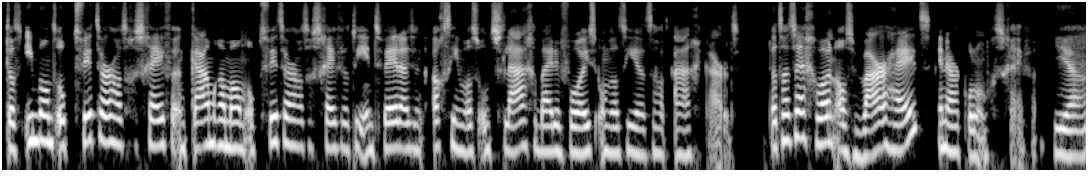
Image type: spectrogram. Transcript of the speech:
dat iemand op Twitter had geschreven, een cameraman op Twitter had geschreven dat hij in 2018 was ontslagen bij The Voice omdat hij het had aangekaart. Dat had zij gewoon als waarheid in haar column geschreven. Ja.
